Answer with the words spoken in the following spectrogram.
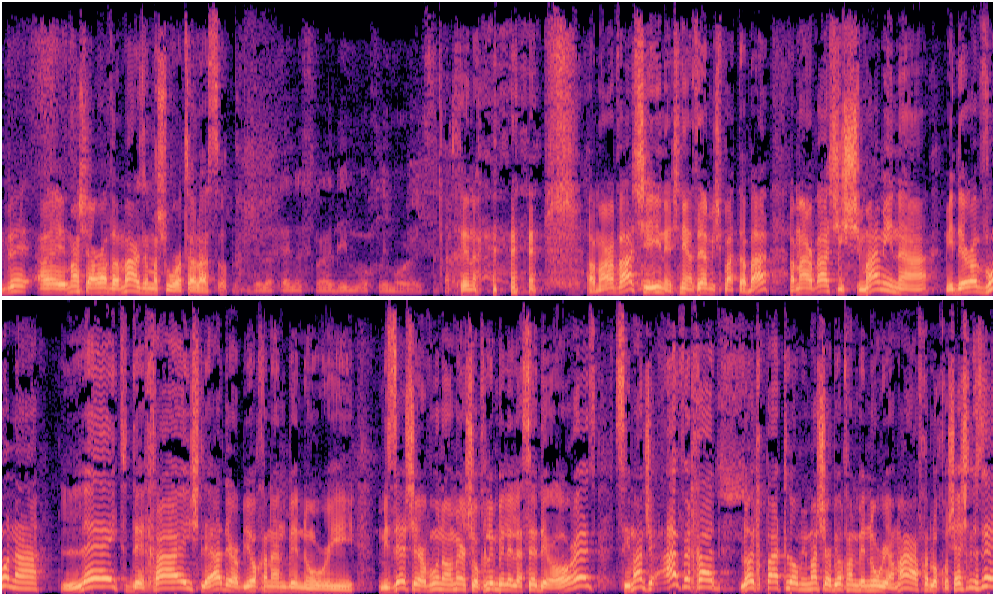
ומה שהרב אמר זה מה שהוא רצה לעשות. ולכן הספרדים אוכלים אורז. אכן, אמר רב אשי, הנה שנייה זה המשפט הבא, אמר רב אשי שמע מינא מדי רב הונא לית דחייש ליד רבי יוחנן בן נורי. מזה שרב הונא אומר שאוכלים בליל הסדר אורז, סימן שאף אחד לא אכפת לו ממה שרבי יוחנן בן נורי אמר, אף אחד לא חושש לזה,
